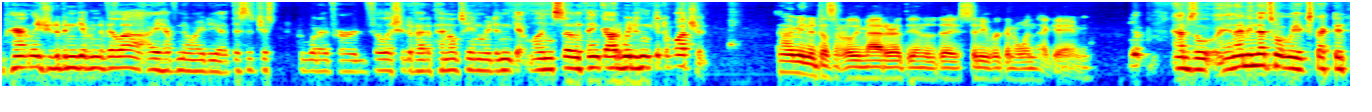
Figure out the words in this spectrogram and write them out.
apparently should have been given to Villa. I have no idea. This is just what I've heard. Villa should have had a penalty and we didn't get one. So thank God we didn't get to watch it. I mean, it doesn't really matter at the end of the day. City were going to win that game. Yep, absolutely. And I mean, that's what we expected.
